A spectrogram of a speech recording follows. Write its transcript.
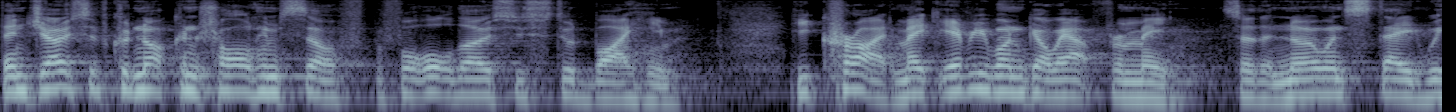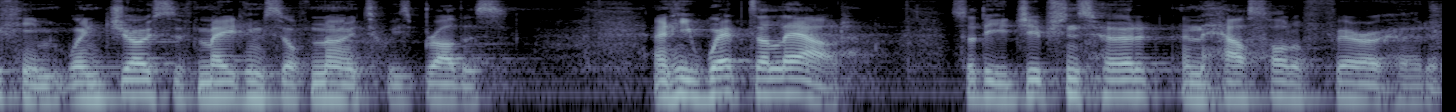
Then Joseph could not control himself before all those who stood by him. He cried, Make everyone go out from me, so that no one stayed with him when Joseph made himself known to his brothers. And he wept aloud. So the Egyptians heard it, and the household of Pharaoh heard it.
